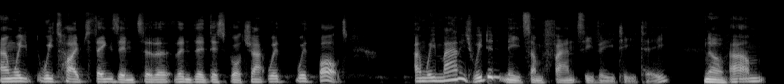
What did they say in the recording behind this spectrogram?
and we we typed things into the, the the Discord chat with with bots, and we managed. We didn't need some fancy VTT. No. Um,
